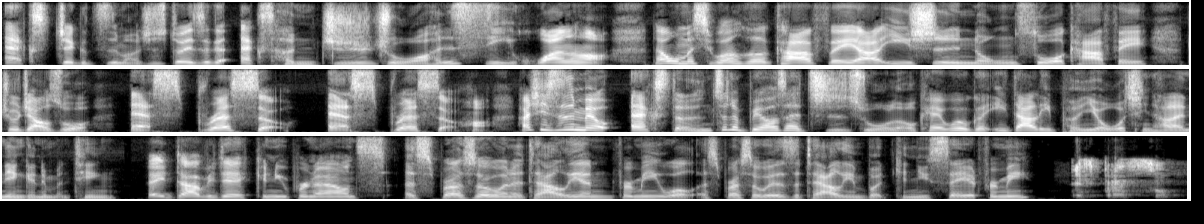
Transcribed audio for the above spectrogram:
x 这个字嘛，就是对这个 x 很执着，很喜欢哈。那我们喜欢喝咖啡啊，意式浓缩咖啡就叫做 espresso。espresso 哈，它其实是没有 x 的，真的不要再执着了，OK？我有个意大利朋友，我请他来念给你们听。Hey Davide, can you pronounce espresso in Italian for me? Well, espresso is Italian, but can you say it for me? Espresso.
